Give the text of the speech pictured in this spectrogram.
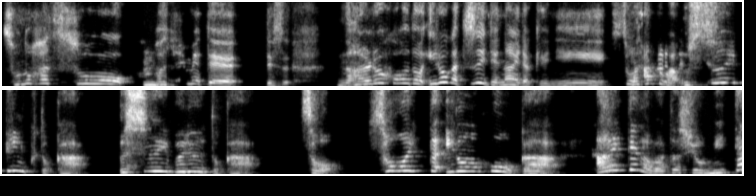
その発想、うん初めてです。なるほど。色がついてないだけに。そう、まあとは薄いピンクとか、薄いブルーとか、そう、そういった色の方が、相手が私を見た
